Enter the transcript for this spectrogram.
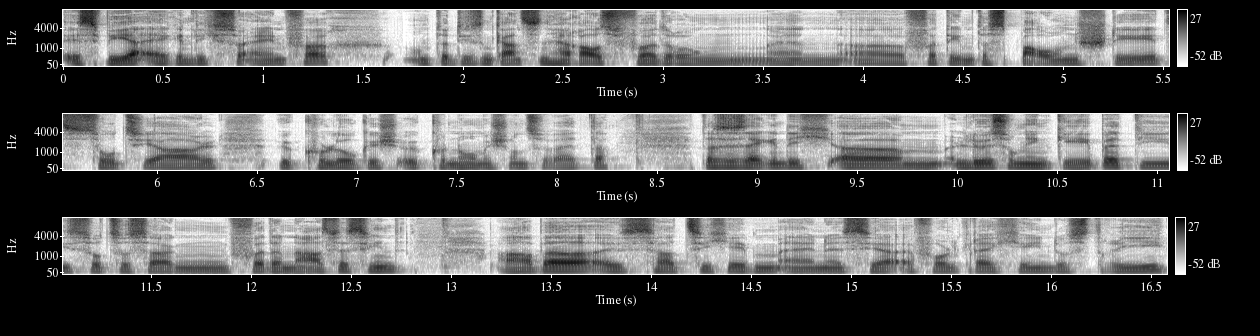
Es wäre eigentlich so einfach unter diesen ganzen Herausforderungen, äh, vor dem das Bauen steht, sozial, ökologisch, ökonomisch und so weiter, dass es eigentlich ähm, Lösungen gäbe, die sozusagen vor der Nase sind. Aber es hat sich eben eine sehr erfolgreiche Industrie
